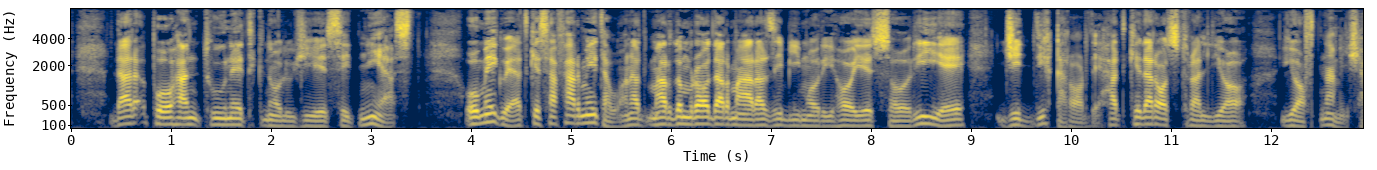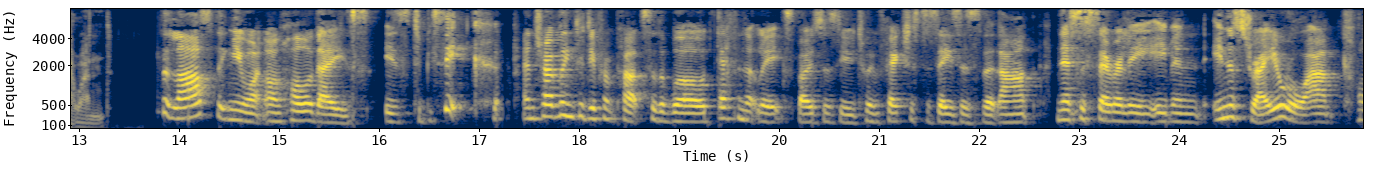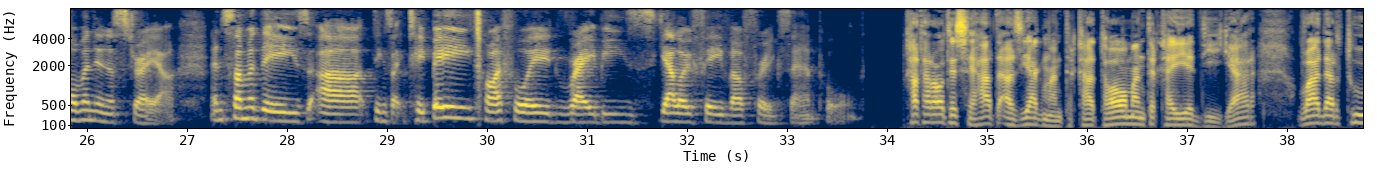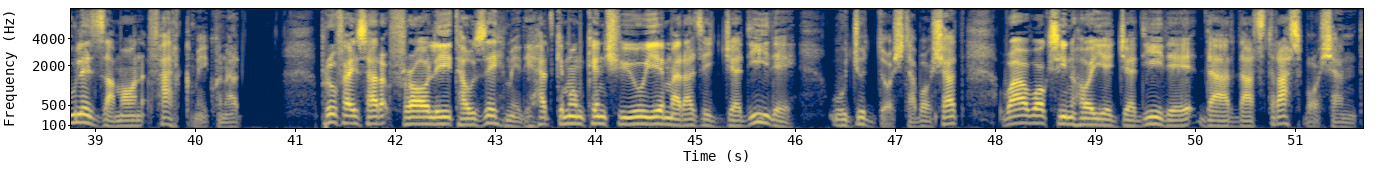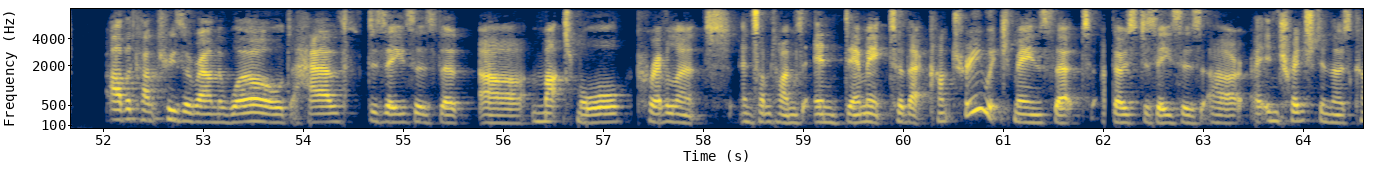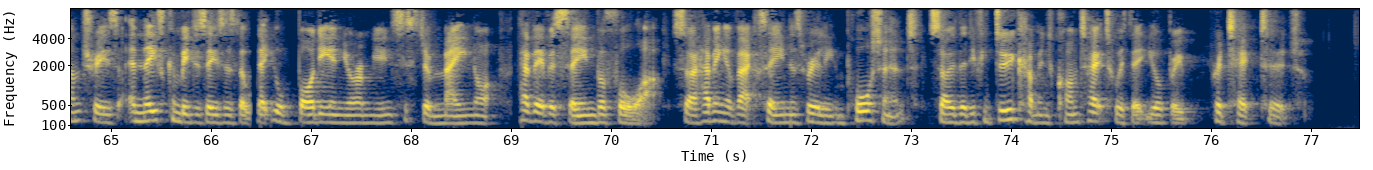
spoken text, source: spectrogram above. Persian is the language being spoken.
در پوهنتون تکنولوژی سیدنی است. او می‌گوید که سفر می تواند مردم را در معرض بیماری های ساری جدی قرار دهد که در استرالیا یافت نمی شوند. The last thing you want on holidays is to be sick. And traveling to different parts of the world definitely exposes you to infectious diseases that aren't necessarily even in Australia or aren't common in Australia. And some of these are things like TB, typhoid, rabies, yellow fever, for example. خطرات صحت از یک منطقه تا منطقه دیگر و در طول زمان فرق می کند. پروفسور فرالی توضیح می دهد که ممکن شیوع مرض جدید وجود داشته باشد و واکسین های جدید در دسترس باشند. Other countries around the world have diseases that are much more prevalent and sometimes endemic to that country, which means that those diseases are entrenched in those countries. And these can be diseases that, that your body and your immune system may not have ever seen before. So having a vaccine is really important so that if you do come into contact with it, you'll be protected.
